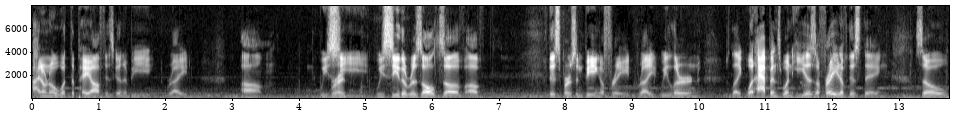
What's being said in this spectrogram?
I don't know what the payoff is going to be, right? Um, we Right. see we see the results of of this person being afraid, right? We learn like what happens when he is afraid of this thing. So,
